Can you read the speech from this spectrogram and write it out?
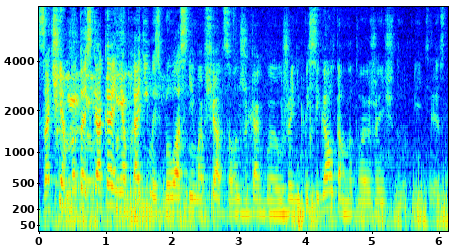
Зачем? Ну, то есть, какая необходимость была с ним общаться? Он же как бы уже не посягал там на твою женщину, вот мне интересно.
